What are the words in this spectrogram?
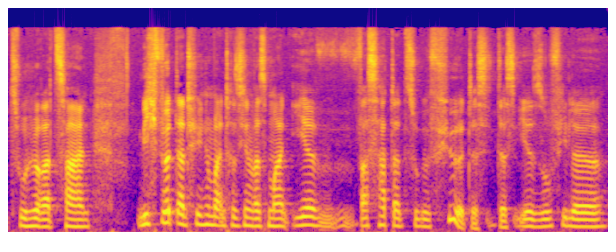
Zuhörerzahlen, mich würde natürlich nochmal interessieren, was meint ihr, was hat dazu geführt, dass, dass ihr so viele,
